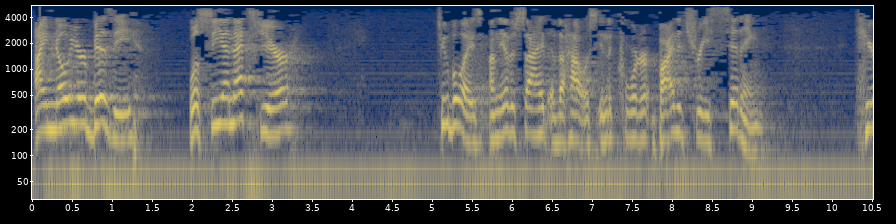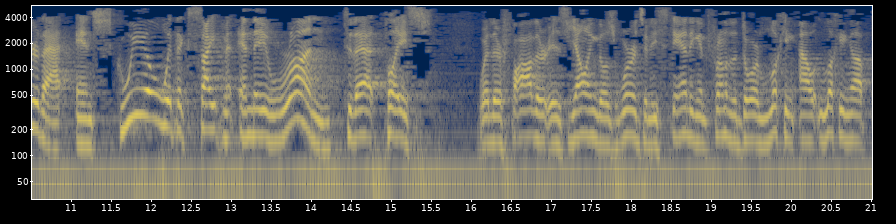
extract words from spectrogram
I know you're busy. We'll see you next year. Two boys on the other side of the house in the corner by the tree sitting hear that and squeal with excitement and they run to that place where their father is yelling those words and he's standing in front of the door looking out, looking up.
